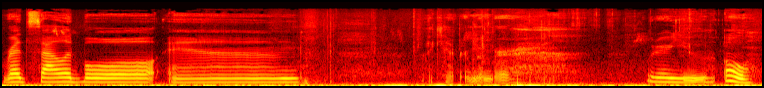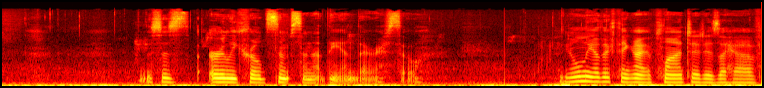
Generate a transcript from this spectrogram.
Red Salad Bowl, and I can't remember. What are you? Oh, this is early curled Simpson at the end there. So the only other thing I have planted is I have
